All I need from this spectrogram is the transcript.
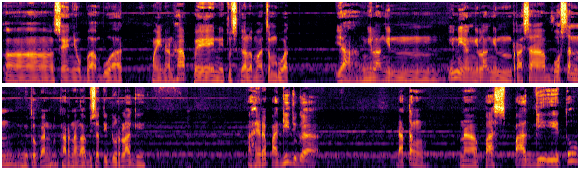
uh, saya nyoba buat mainan HP ini tuh segala macam buat ya ngilangin ini yang ngilangin rasa bosen gitu kan karena nggak bisa tidur lagi. Akhirnya pagi juga datang nah pas pagi itu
